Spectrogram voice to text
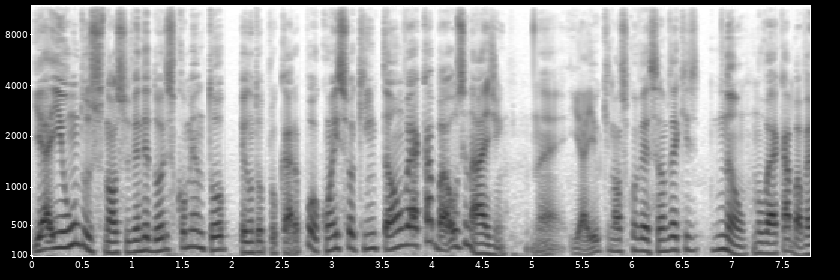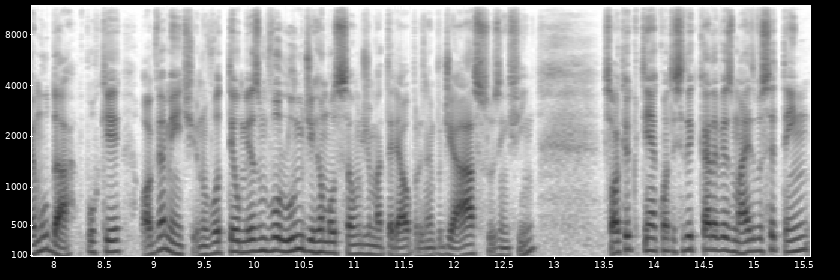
e aí um dos nossos vendedores comentou, perguntou para o cara, pô, com isso aqui então vai acabar a usinagem. Né? E aí o que nós conversamos é que não, não vai acabar, vai mudar. Porque, obviamente, eu não vou ter o mesmo volume de remoção de material, por exemplo, de aços, enfim. Só que o que tem acontecido é que cada vez mais você tem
